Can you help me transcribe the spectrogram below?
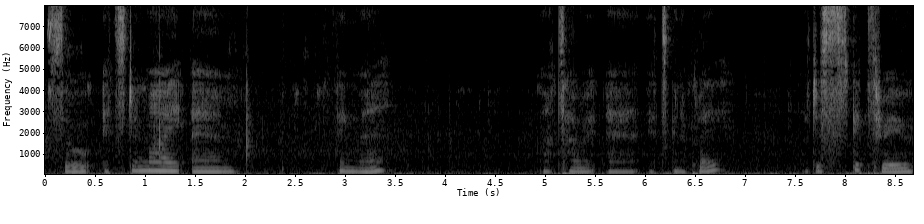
So it's done my um, thing there. That's how it, uh, it's going to play. I'll just skip through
